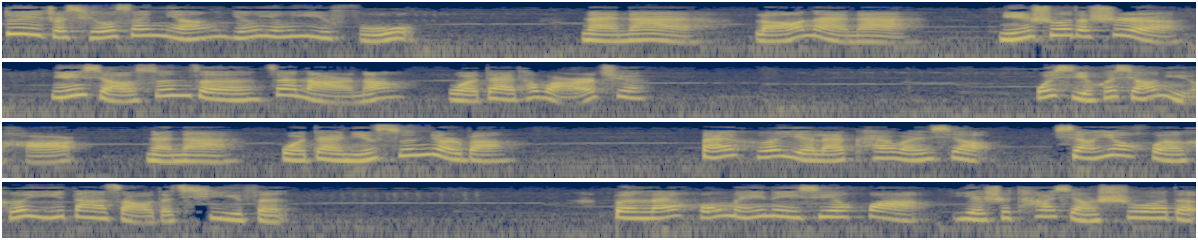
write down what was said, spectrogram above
对着裘三娘盈盈一福：“奶奶，老奶奶，您说的是，您小孙子在哪儿呢？我带他玩去。”我喜欢小女孩，奶奶，我带您孙女儿吧。白河也来开玩笑，想要缓和一大早的气氛。本来红梅那些话也是他想说的，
